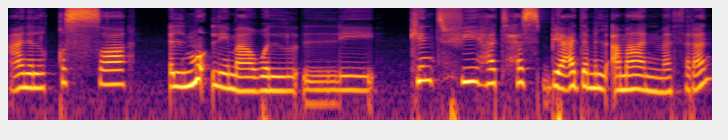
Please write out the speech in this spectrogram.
عن القصة المؤلمة واللي كنت فيها تحس بعدم الأمان مثلا.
